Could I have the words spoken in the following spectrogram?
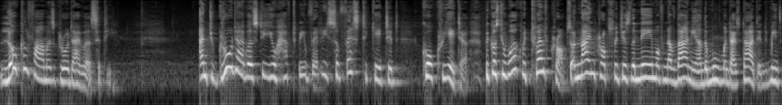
local farmers grow diversity. And to grow diversity, you have to be a very sophisticated co creator. Because to work with 12 crops, or nine crops, which is the name of Navdanya, the movement I started, it means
